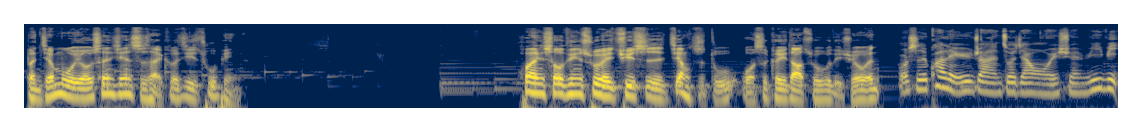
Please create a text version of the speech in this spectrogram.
本节目由生鲜食材科技出品，欢迎收听数位趋势酱子读，我是科技大叔李学文，我是跨领域专栏作家王维轩 Vivi。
